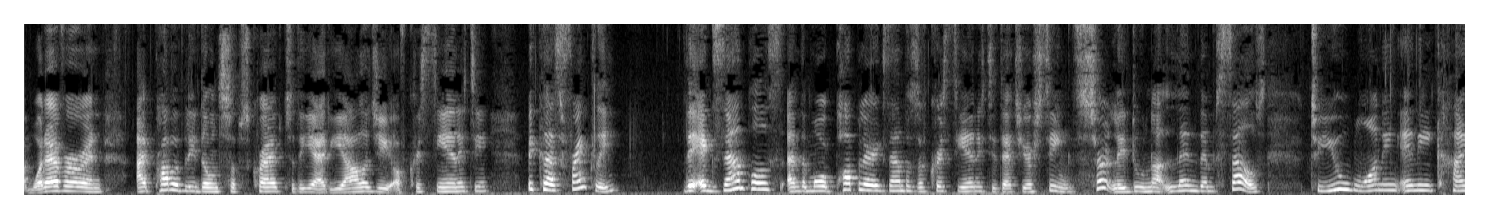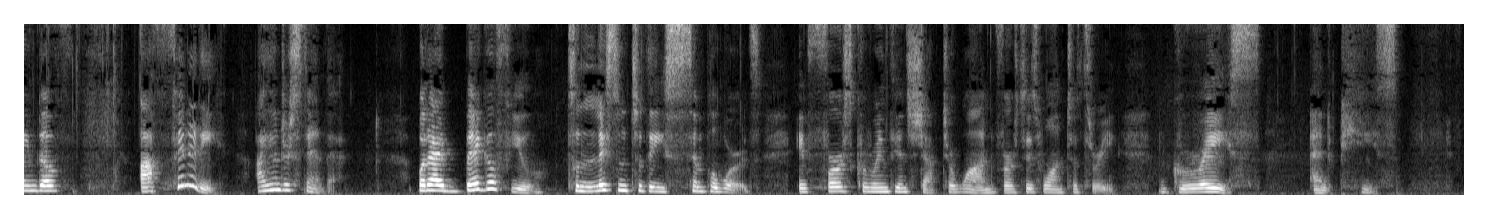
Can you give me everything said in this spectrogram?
whatever, and I probably don't subscribe to the ideology of Christianity because, frankly, the examples and the more popular examples of Christianity that you're seeing certainly do not lend themselves to you wanting any kind of affinity. I understand that. But I beg of you to listen to these simple words in 1 Corinthians chapter 1 verses 1 to 3. Grace and peace.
